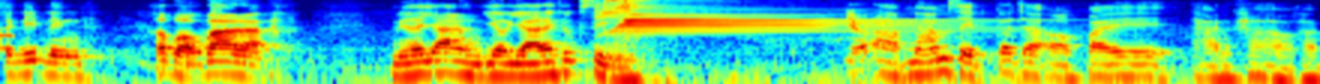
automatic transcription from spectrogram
สักนิดนึงเขาบอกว่า เนื้อย่างเยียวยาได้ทุกสิ่ง เดี๋ยวอาบน้ำเสร็จก็จะออกไปทานข้าวครับ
